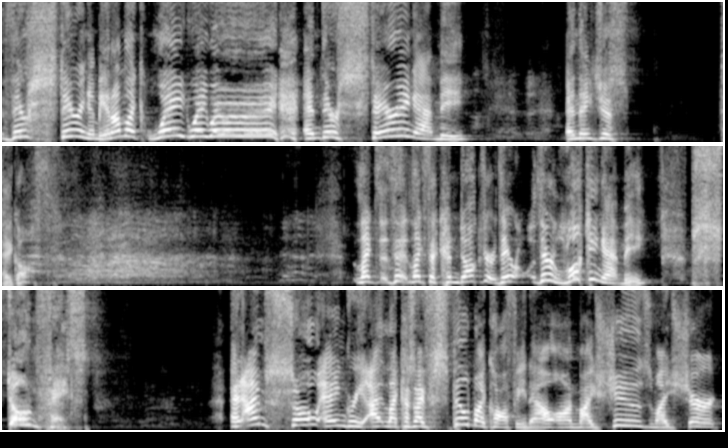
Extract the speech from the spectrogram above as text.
They're staring at me and I'm like, wait, wait, wait, wait, wait. And they're staring at me and they just take off. Like the, like the conductor, they're, they're looking at me, stone faced. And I'm so angry, I, like, because I've spilled my coffee now on my shoes, my shirt.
